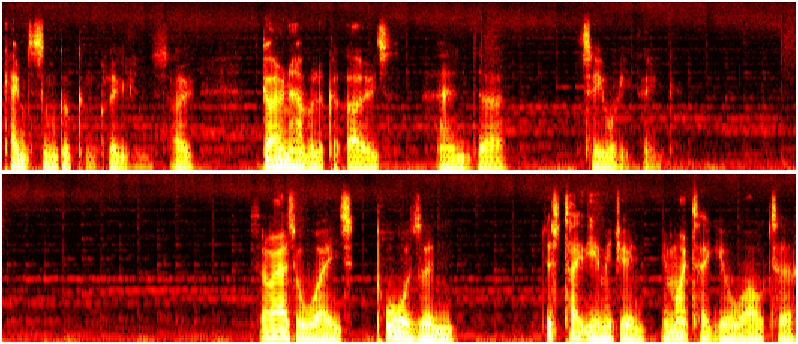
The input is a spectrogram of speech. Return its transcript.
came to some good conclusions. So go and have a look at those and uh, see what you think. So as always, pause and just take the image in. It might take you a while to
